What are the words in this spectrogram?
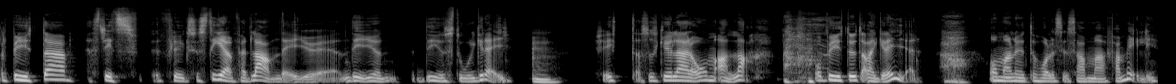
att byta stridsflygsystem för ett land. Är ju, det är ju, en, det är en stor grej. Mm. Shit, alltså ska ju lära om alla och byta ut alla grejer. Om man nu inte håller sig i samma familj.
